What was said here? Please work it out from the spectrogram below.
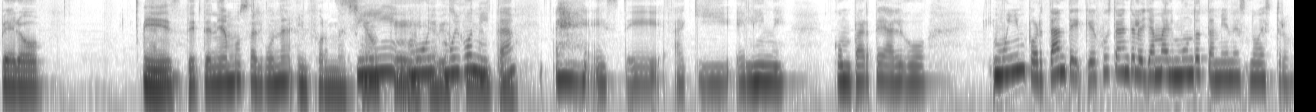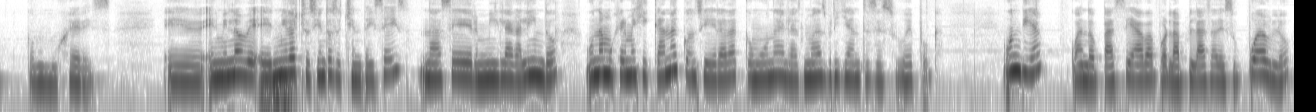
Pero este teníamos alguna información que muy muy bonita. Este aquí el INE comparte algo muy importante que justamente lo llama el mundo también es nuestro como mujeres. Eh, en, en 1886 nace Hermila Galindo, una mujer mexicana considerada como una de las más brillantes de su época. Un día cuando paseaba por la plaza de su pueblo,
